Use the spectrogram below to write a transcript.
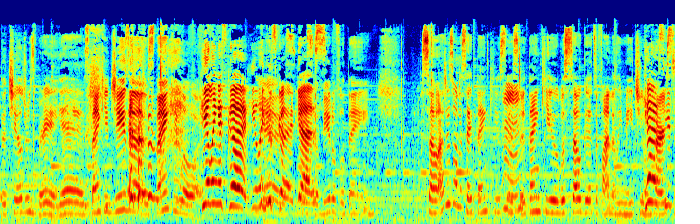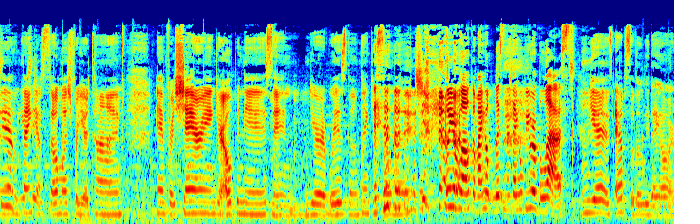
the children's bread. Yes. Thank you, Jesus. Thank you, Lord. healing is good. Healing Yes, is good. Yes. It's a beautiful thing. So I just want to say thank you, Mhm. sister. Thank you. It was so good to finally meet you Yes, in you too. You thank too. you so much for your time and for sharing your openness and your wisdom. Thank you so much. well, you're welcome. I hope listeners. I hope you are blessed. Yes, absolutely they are.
